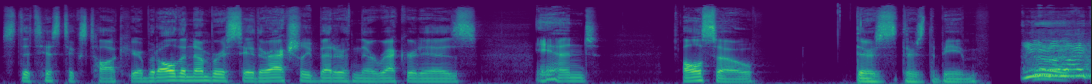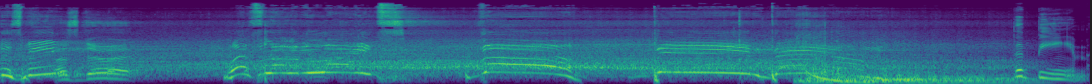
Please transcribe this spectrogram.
statistics talk here, but all the numbers say they're actually better than their record is. And also, there's there's the beam. You gonna light this beam? Let's do it. Let's let him light the beam! Bam! The beam.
